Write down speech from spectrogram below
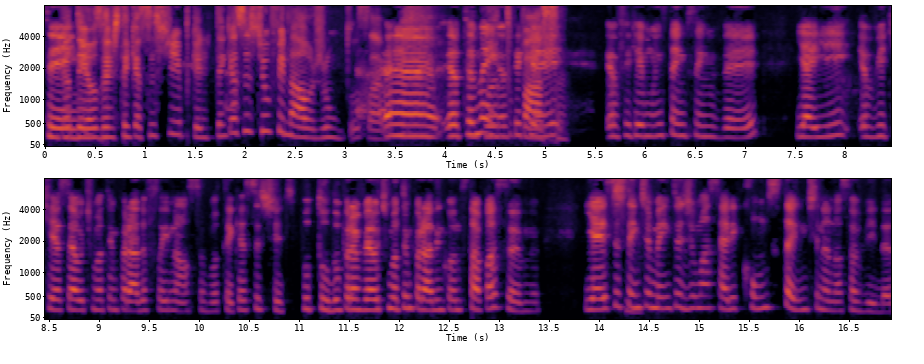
Sim. meu Deus, a gente tem que assistir, porque a gente tem que assistir o final junto, sabe? É, eu também. Eu Enquanto fiquei, passa. eu fiquei muito tempo sem ver. E aí eu vi que essa é a última temporada. Eu falei, nossa, eu vou ter que assistir tipo, tudo pra ver a última temporada enquanto tá passando. E é esse Sim. sentimento de uma série constante na nossa vida.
